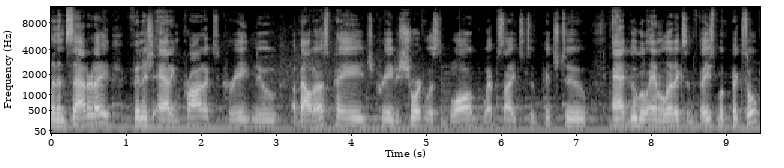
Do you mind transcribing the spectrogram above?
and then Saturday finish adding products create new about us page create a short list of blog websites to pitch to add Google Analytics and Facebook pixel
